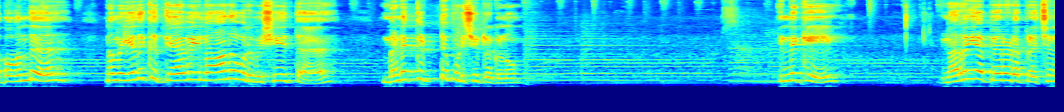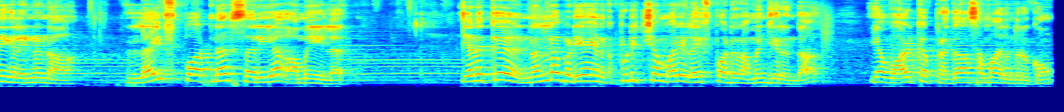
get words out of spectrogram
அப்போ வந்து நம்ம எதுக்கு தேவையில்லாத ஒரு விஷயத்த மெனக்கிட்டு பிடிச்சிட்டு இருக்கணும் இன்னைக்கு நிறைய பேரோட பிரச்சனைகள் என்னென்னா லைஃப் பார்ட்னர் சரியாக அமையல. எனக்கு நல்லபடியாக எனக்கு பிடிச்ச மாதிரி லைஃப் பார்ட்னர் அமைஞ்சிருந்தா என் வாழ்க்கை பிரகாசமாக இருந்திருக்கும்.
